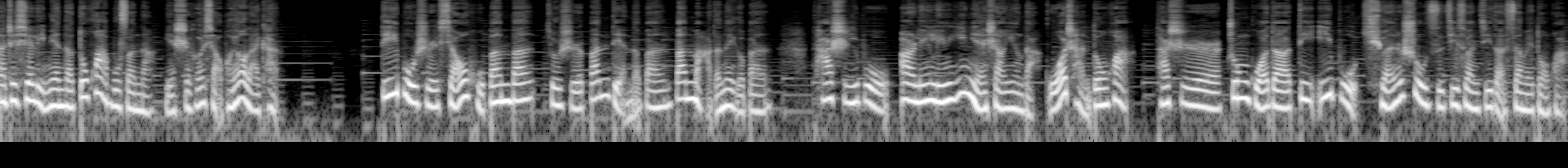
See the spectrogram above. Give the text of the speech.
那这些里面的动画部分呢，也适合小朋友来看。第一部是《小虎斑斑》，就是斑点的斑，斑马的那个斑。它是一部二零零一年上映的国产动画，它是中国的第一部全数字计算机的三维动画。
